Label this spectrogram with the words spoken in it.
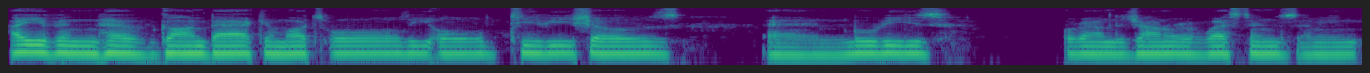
I even have gone back and watched all the old TV shows and movies around the genre of westerns. I mean,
